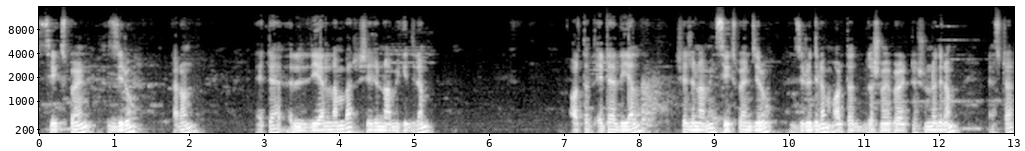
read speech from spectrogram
six point zero কারণ এটা রিয়াল নাম্বার সেই জন্য আমি কি দিলাম? অর্থাৎ এটা রিয়াল সেই জন্য আমি সিক্স পয়েন্ট জিরো জিরো দিলাম, অর্থাৎ দশমিক পর একটা শূন্য দিলাম star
